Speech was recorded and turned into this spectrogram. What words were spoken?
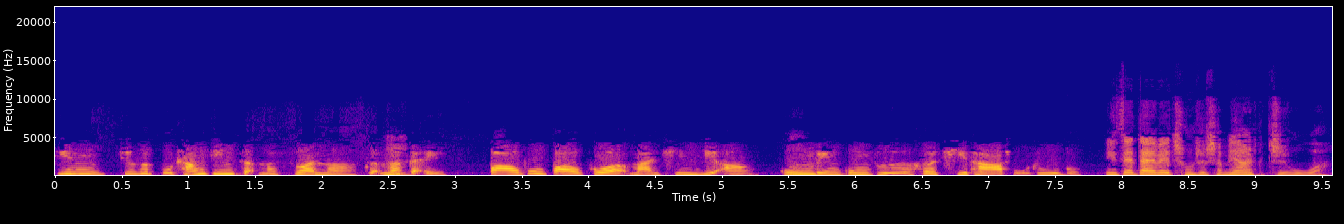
经就是补偿金怎么算呢？怎么给？包不包括满勤奖、工龄工资和其他补助不？你在单位从事什么样的职务啊？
